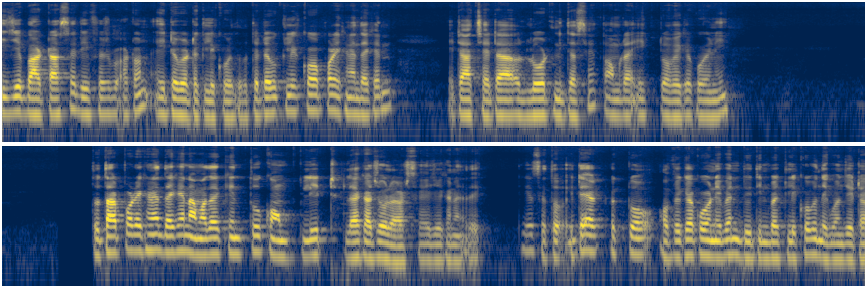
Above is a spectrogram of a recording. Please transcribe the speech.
এই যে বারটা আছে রিফ্রেশ বাটন এইটার একটা ক্লিক করে দেবো। তো এটা ক্লিক করার পর এখানে দেখেন, এটা আচ্ছা এটা লোড নিতেছে, তো আমরা একটু অপেক্ষা করে নিই। তো তারপর এখানে দেখেন আমাদের কিন্তু কমপ্লিট লেখা চলে আসছে, এই যেখানে ঠিক আছে? তো এটা একটু অপেক্ষা করে নেবেন, দুই, তিনবার ক্লিক করবেন, দেখবেন যে এটা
